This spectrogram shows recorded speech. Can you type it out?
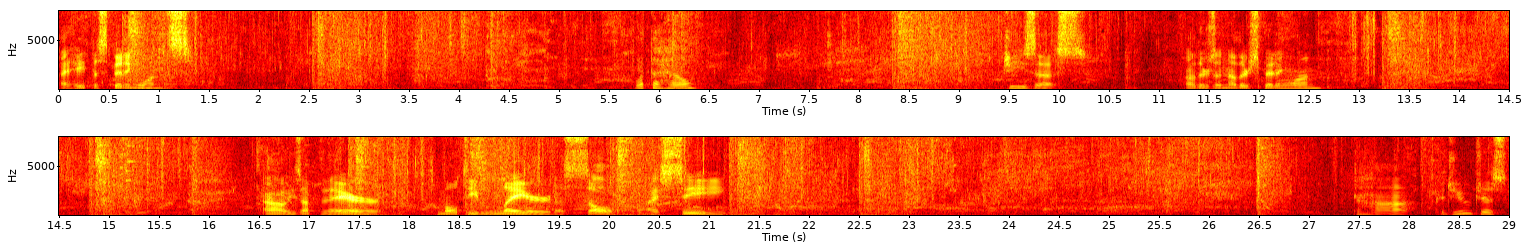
I hate the spitting ones. What the hell? Jesus. Oh, there's another spitting one? Oh, he's up there. Multi-layered assault. I see. God, could you just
